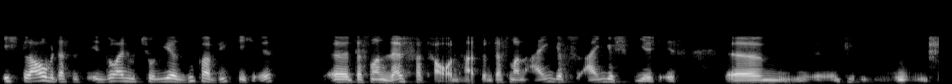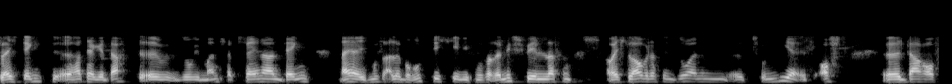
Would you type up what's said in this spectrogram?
ich glaube, dass es in so einem Turnier super wichtig ist, äh, dass man Selbstvertrauen hat und dass man einge eingespielt ist. Ähm, vielleicht denkt, äh, hat er gedacht, äh, so wie mancher Trainer denkt, naja, ich muss alle berücksichtigen, ich muss alle mitspielen lassen. Aber ich glaube, dass in so einem äh, Turnier es oft äh, darauf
